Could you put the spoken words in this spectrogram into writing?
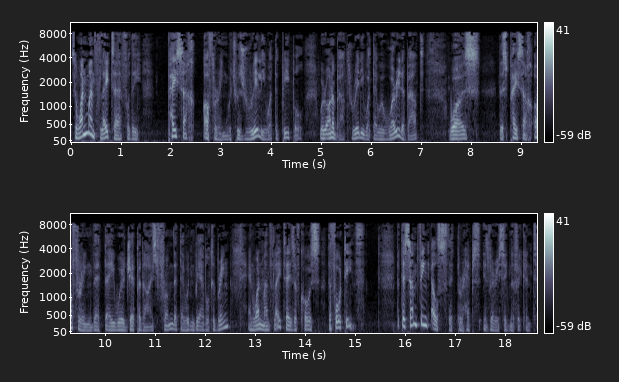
So one month later for the Pesach offering, which was really what the people were on about, really what they were worried about, was this Pesach offering that they were jeopardized from, that they wouldn't be able to bring. And one month later is of course the 14th. But there's something else that perhaps is very significant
